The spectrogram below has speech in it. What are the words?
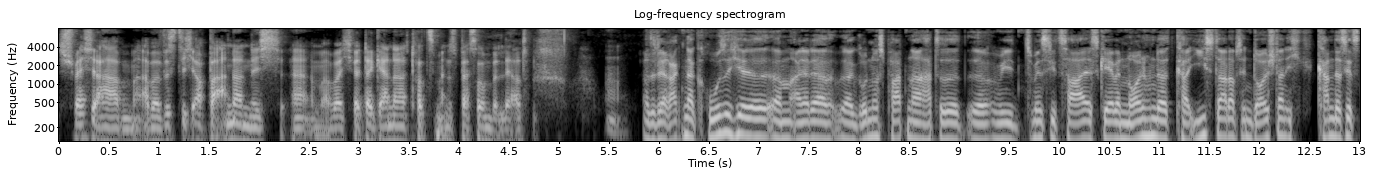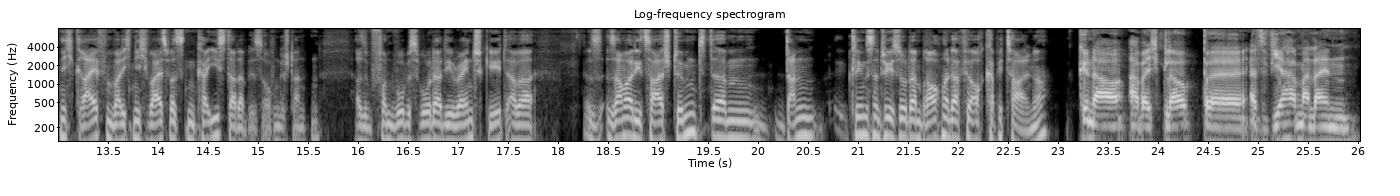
Schwäche haben, aber wüsste ich auch bei anderen nicht. Ähm, aber ich werde da gerne trotzdem eines Besseren belehrt. Also der Ragnar Kruse hier, ähm, einer der äh, Gründungspartner, hatte äh, irgendwie zumindest die Zahl, es gäbe 900 KI-Startups in Deutschland. Ich kann das jetzt nicht greifen, weil ich nicht weiß, was ein KI-Startup ist, offen gestanden. Also von wo bis wo da die Range geht. Aber sagen wir, die Zahl stimmt, ähm, dann klingt es natürlich so, dann braucht man dafür auch Kapital, ne? Genau, aber ich glaube, äh, also wir haben allein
